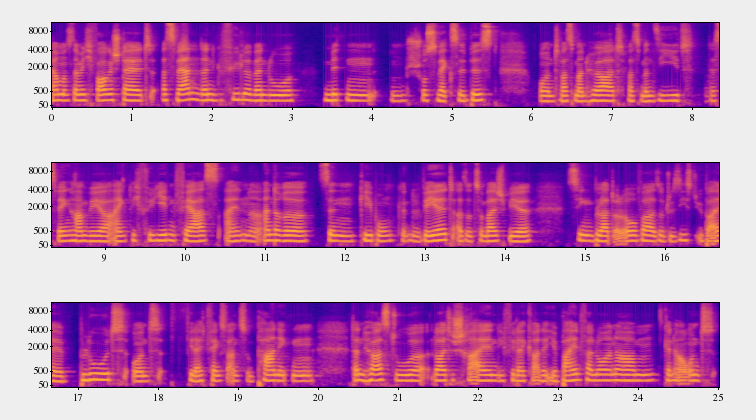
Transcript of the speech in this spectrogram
Wir haben uns nämlich vorgestellt, was wären denn die Gefühle, wenn du mitten im Schusswechsel bist und was man hört, was man sieht. Deswegen haben wir eigentlich für jeden Vers eine andere Sinngebung gewählt. Also zum Beispiel Sing Blood All Over, also du siehst überall Blut und vielleicht fängst du an zu paniken, dann hörst du Leute schreien, die vielleicht gerade ihr Bein verloren haben. Genau, und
